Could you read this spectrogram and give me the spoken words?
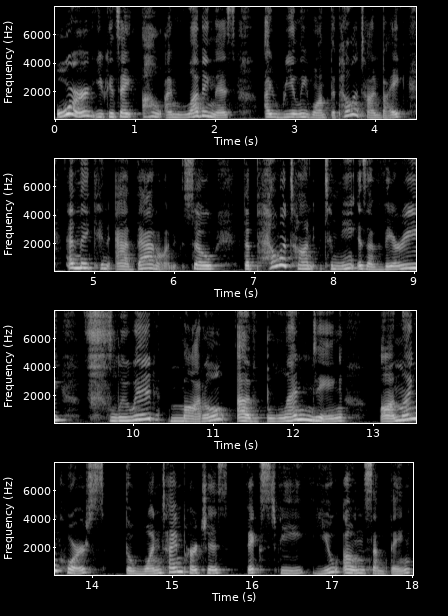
Or you could say, Oh, I'm loving this. I really want the Peloton bike, and they can add that on. So, the Peloton to me is a very fluid model of blending online course, the one time purchase, fixed fee, you own something,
